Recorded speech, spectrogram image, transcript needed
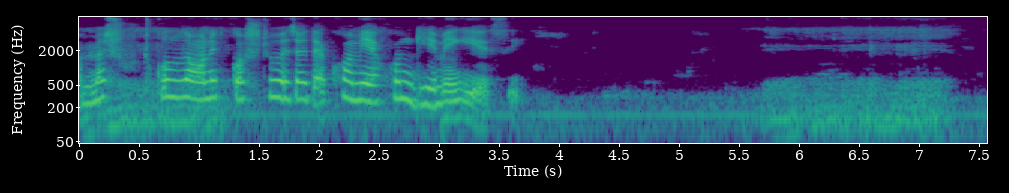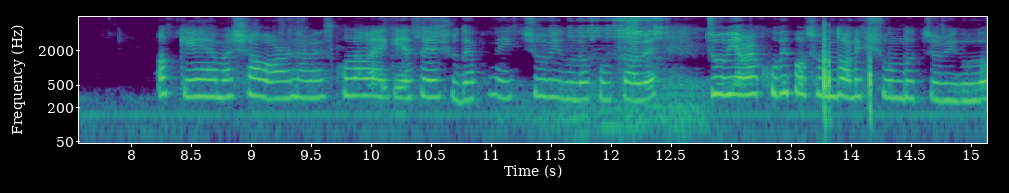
আমরা শ্যুট করলে অনেক কষ্ট হয়ে যায়। দেখো, আমি এখন ঘেমে গিয়েছি। ওকে আমার সব অর্নামেন্টস খোলা হয়ে গিয়েছে। শুধু এখন এই চুবিগুলো খুলতে হবে। চুবি আমার খুবই পছন্দ, অনেক সুন্দর চুবিগুলো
